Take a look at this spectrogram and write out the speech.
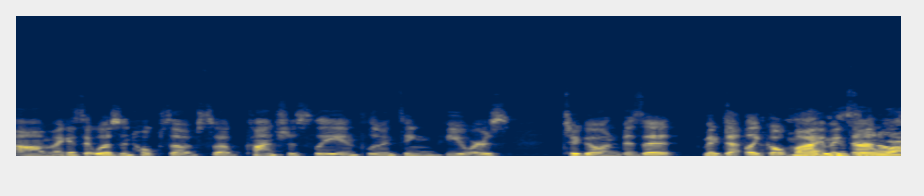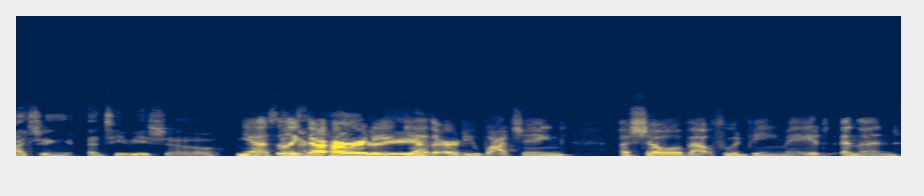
um, I guess it was in hopes of subconsciously influencing viewers to go and visit like go buy oh, because McDonald's. they're watching a TV show. Yeah, so like they're they're, already yeah, they're already watching a show about food being made and then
